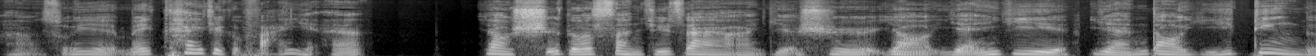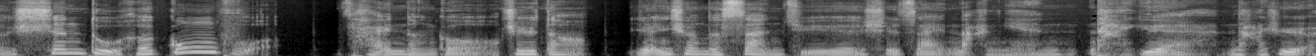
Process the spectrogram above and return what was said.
啊，所以没开这个法眼。要识得散局在啊，也是要研绎研到一定的深度和功夫，才能够知道人生的散局是在哪年哪月哪日。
